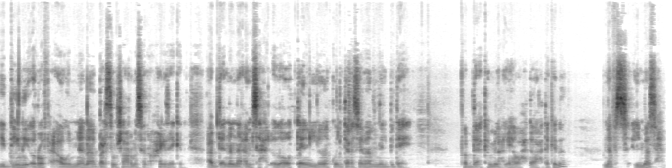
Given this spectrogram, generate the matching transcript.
يديني الرفع أو إن أنا برسم شعر مثلا أو حاجة زي كده. أبدأ إن أنا أمسح الأضاءات تاني اللي أنا كنت راسمها من البداية. فأبدأ أكمل عليها واحدة واحدة كده. نفس المسح.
